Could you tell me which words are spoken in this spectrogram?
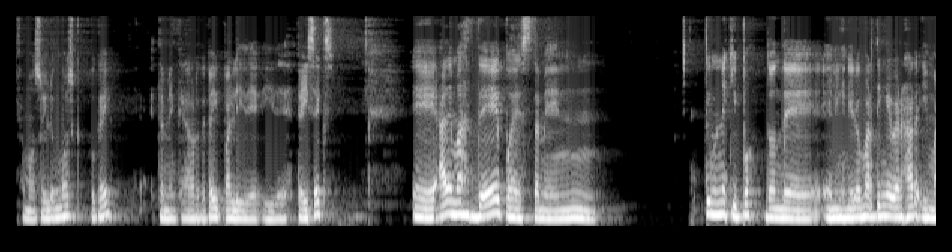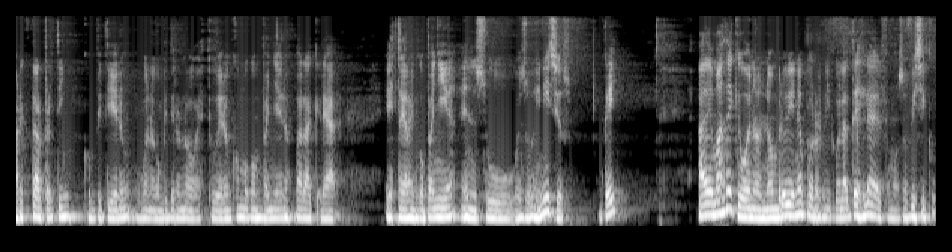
famoso Elon Musk, ¿ok? También creador de PayPal y de, SpaceX. Eh, además de, pues también tiene un equipo donde el ingeniero Martin Eberhard y Mark Tarpertin compitieron, bueno, compitieron no, estuvieron como compañeros para crear esta gran compañía en, su, en sus inicios, ¿ok? Además de que, bueno, el nombre viene por Nikola Tesla, el famoso físico,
